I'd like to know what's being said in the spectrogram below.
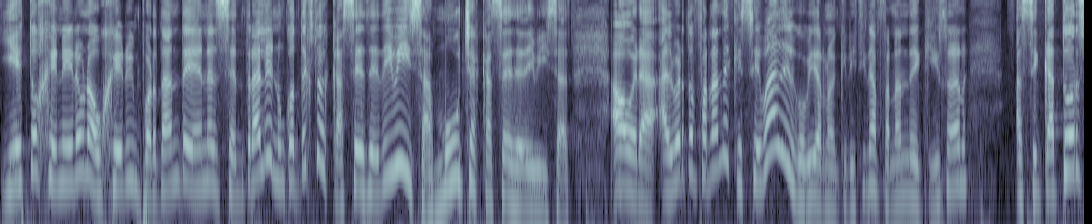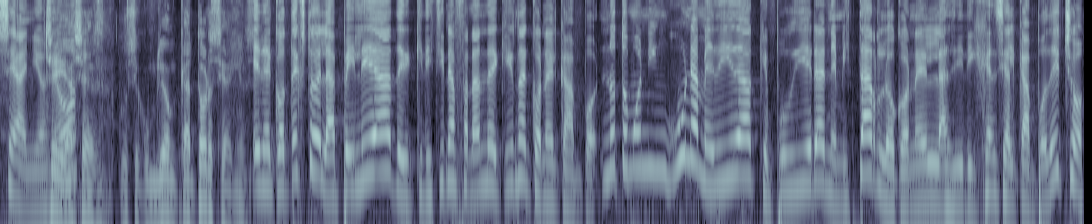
Y esto genera un agujero importante en el central en un contexto de escasez de divisas, mucha escasez de divisas. Ahora, Alberto Fernández, que se va del gobierno de Cristina Fernández de Kirchner, hace 14 años, sí, ayer se cumplieron 14 años. En el contexto de la pelea de Cristina Fernández de Kirchner con el campo. No tomó ninguna medida que pudiera enemistarlo con él, las dirigencias del campo. De hecho,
